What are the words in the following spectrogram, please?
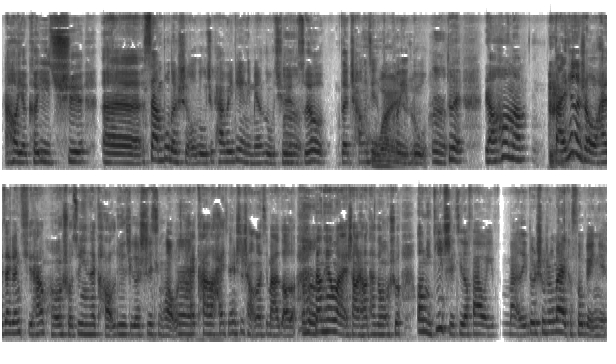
然后也可以去呃散步的时候录，去咖啡店里面录，去嗯所有的场景都可以录。嗯对，然后呢？白天的时候，我还在跟其他朋友说，最近在考虑这个事情了。我嗯还看了海鲜市场，乱七八糟的。嗯当天晚上，然后他跟我说：“哦，你地址记得发我一份，买了一对收声麦克送给你。天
